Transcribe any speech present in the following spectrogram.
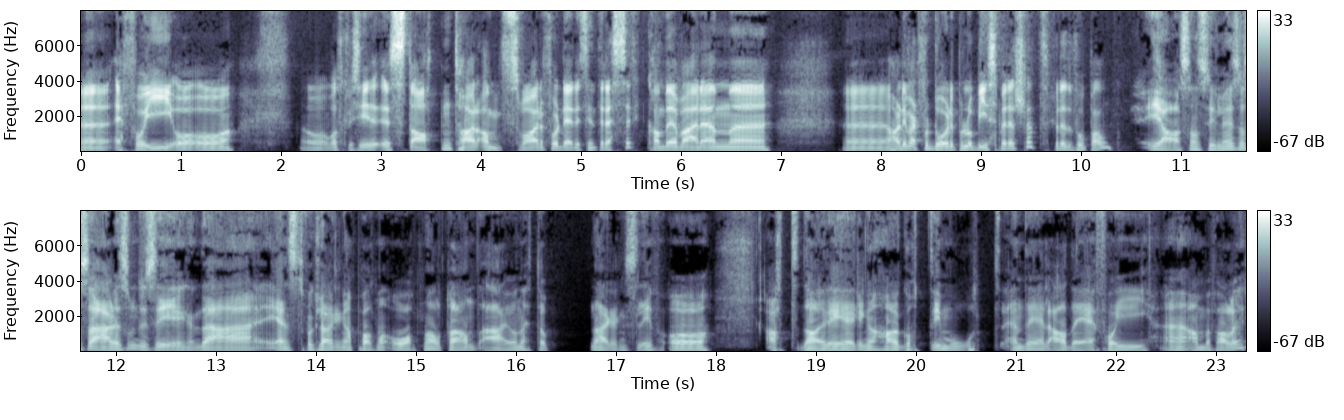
Eh, FHI og, og, og, hva skal vi si, staten tar ansvar for deres interesser? Kan det være en uh, Har de vært for dårlige på lobbyisme, rett og slett, breddefotballen? Ja, sannsynligvis. Og så er det som du sier, det er eneste forklaringa på at man åpner alt annet, er jo nettopp næringsliv. Og at da regjeringa har gått imot en del av det FHI eh, anbefaler.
